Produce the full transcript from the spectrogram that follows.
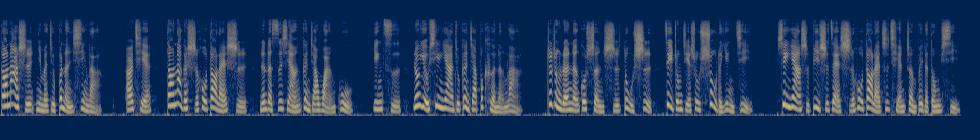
到那时你们就不能信了。而且，当那个时候到来时，人的思想更加顽固，因此仍有信仰就更加不可能了。这种人能够审时度势，最终结束树的印记。信仰是必须在时候到来之前准备的东西。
